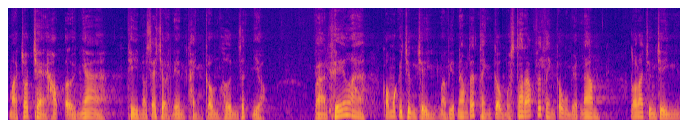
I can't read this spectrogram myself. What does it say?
mà cho trẻ học ở nhà thì nó sẽ trở nên thành công hơn rất nhiều. Và thế là có một cái chương trình mà Việt Nam rất thành công, một startup rất thành công của Việt Nam. Đó là chương trình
